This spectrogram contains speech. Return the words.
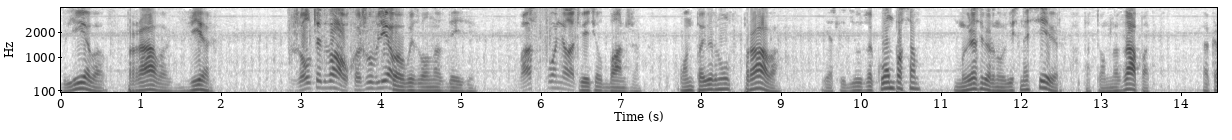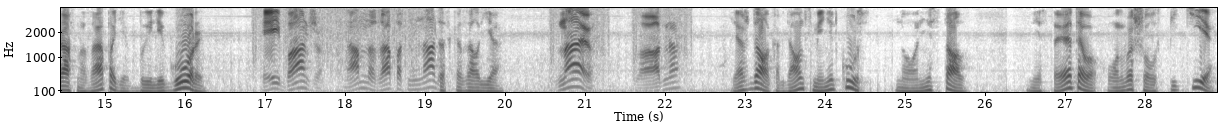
Влево, вправо, вверх. «Желтый 2, ухожу влево», — вызвал нас Дейзи. «Вас понял», — ответил Банджо. Он повернул вправо. Я следил за компасом. Мы развернулись на север, а потом на запад. Как раз на западе были горы. «Эй, Банджо, нам на запад не надо», — сказал я. «Знаю. Ладно». Я ждал, когда он сменит курс, но он не стал. Вместо этого он вошел в пике.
